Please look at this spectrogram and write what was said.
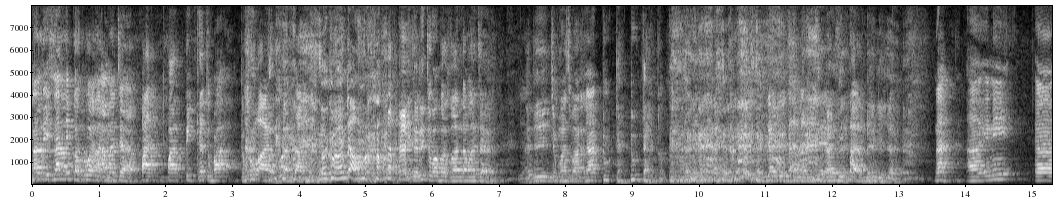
nanti nanti baku hantam keperluan. aja. Part part tiga cuma keperluan. Hantam. baku hantam. Jadi cuma baku hantam aja. Ya, Jadi mungkin cuma gitu. suaranya duk dan duk dan duk. Dangdutan lagi ya. Dangdutan, dangdutan. Nah, eh, ini eh,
